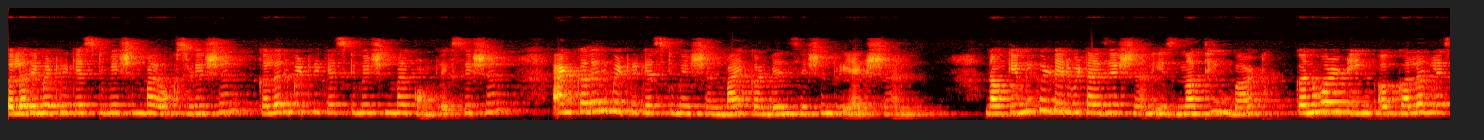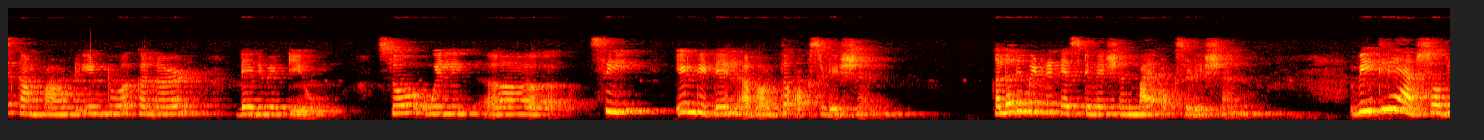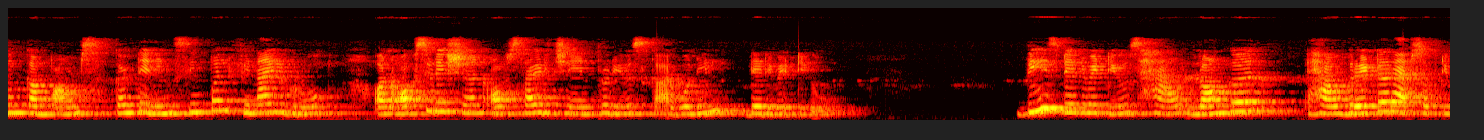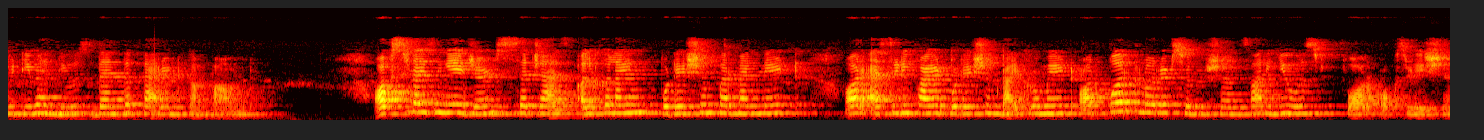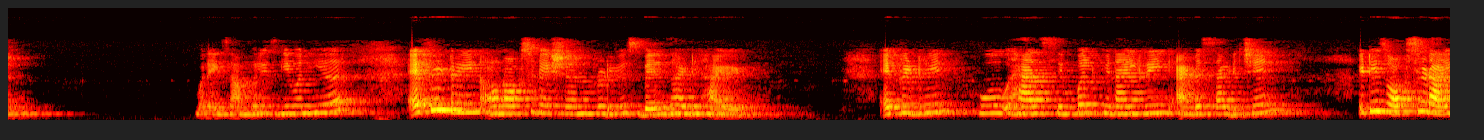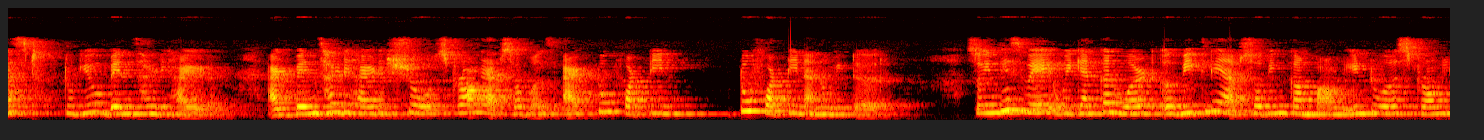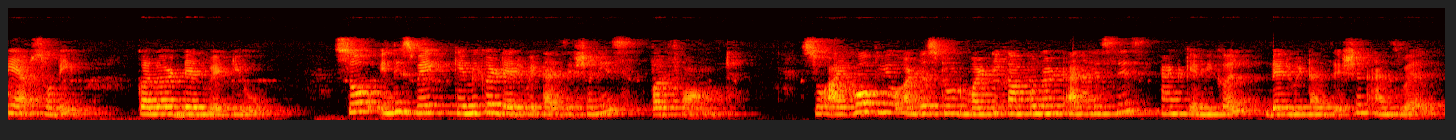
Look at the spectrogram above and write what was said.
colorimetric estimation by oxidation, colorimetric estimation by complexation and colorimetric estimation by condensation reaction. Now chemical derivatization is nothing but converting a colorless compound into a colored derivative. So we'll uh, see in detail about the oxidation. Colorimetric estimation by oxidation. Weakly absorbing compounds containing simple phenyl group on oxidation of side chain produce carbonyl derivative. These derivatives have longer have greater absorptivity values than the parent compound. Oxidizing agents such as alkaline potassium permanganate or acidified potassium dichromate or perchlorate solutions are used for oxidation. One example is given here. Ephedrine on oxidation produce benzaldehyde. Ephedrine who has simple phenyl ring and a side chain, it is oxidized to give benzaldehyde and benzaldehyde shows strong absorbance at 240, 240 nanometer so in this way we can convert a weakly absorbing compound into a strongly absorbing colored derivative. So in this way chemical derivatization is performed. So I hope you understood multi-component analysis and chemical derivatization as well.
